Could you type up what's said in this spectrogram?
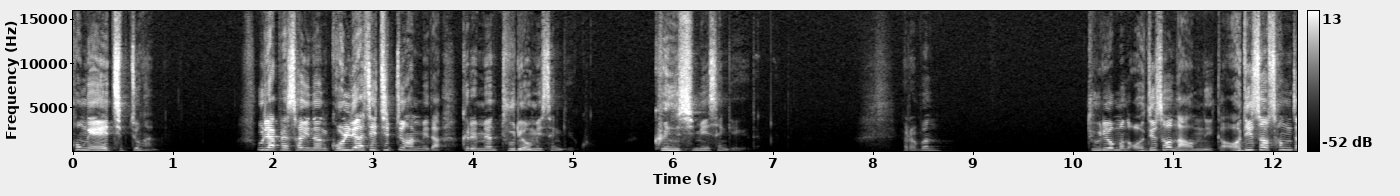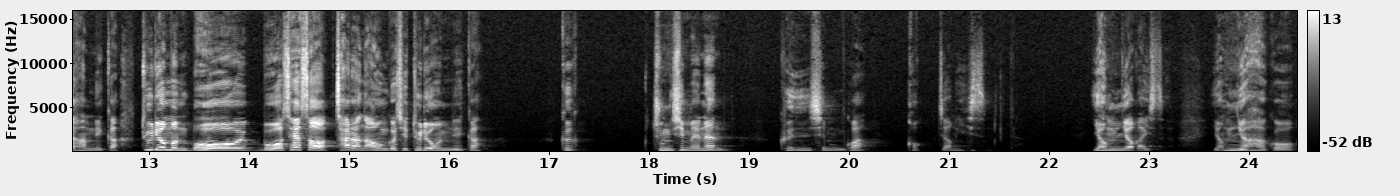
홍해에 집중합니다. 우리 앞에 서 있는 골리앗에 집중합니다. 그러면 두려움이 생기고 근심이 생기게 됩니다. 여러분, 두려움은 어디서 나옵니까? 어디서 성장합니까? 두려움은 뭐, 무엇에서 자라나온 것이 두려움입니까? 그 중심에는 근심과 걱정이 있습니다. 염려가 있어요. 염려하고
